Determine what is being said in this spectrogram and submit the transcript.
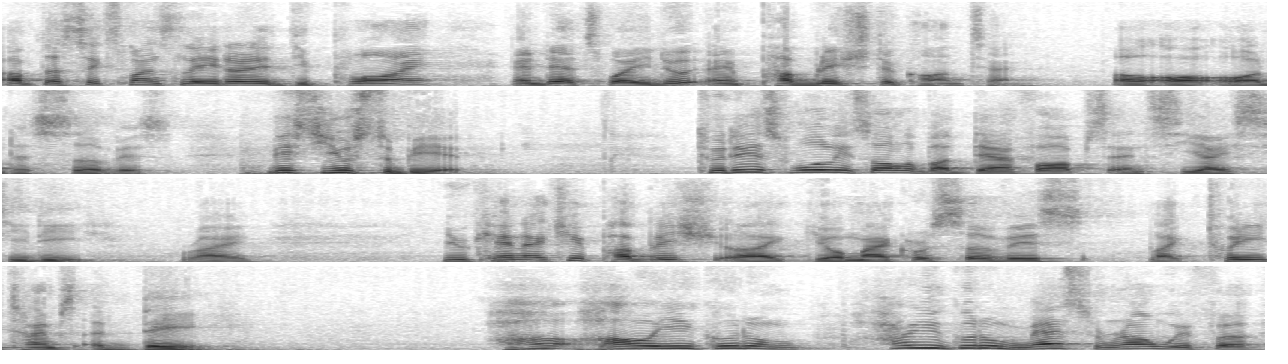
After six months later, they deploy, and that's why you do it, and publish the content or, or, or the service. This used to be it. Today's world is all about DevOps and CI/CD, right? You can actually publish like your microservice like 20 times a day, how, how are you going to how are you going to mess around with a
